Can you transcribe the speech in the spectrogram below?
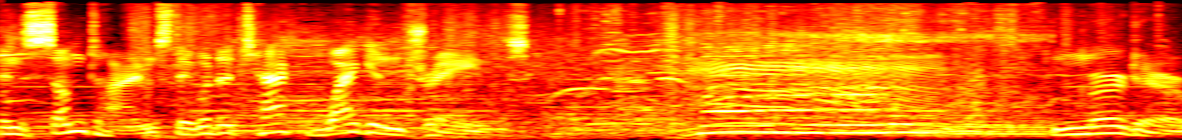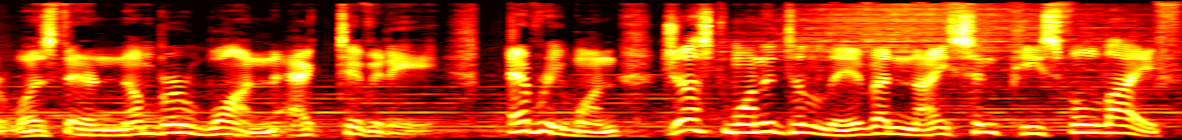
And sometimes they would attack wagon trains. Murder was their number one activity. Everyone just wanted to live a nice and peaceful life,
